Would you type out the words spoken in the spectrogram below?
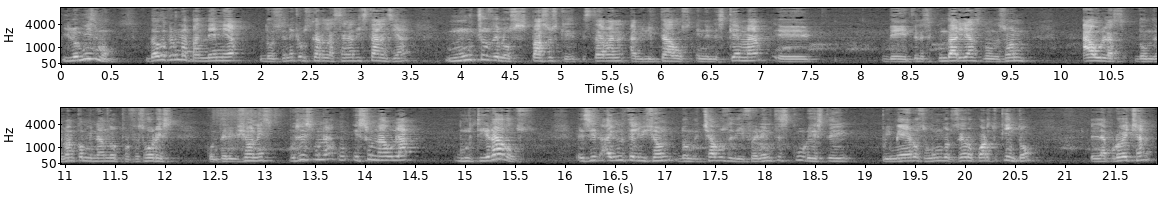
Y lo mismo, dado que era una pandemia donde tenía que buscar la sana distancia, muchos de los espacios que estaban habilitados en el esquema eh, de telesecundarias, donde son aulas donde van combinando profesores con televisiones, pues es, una, es un aula multigrados. Es decir, hay una televisión donde chavos de diferentes este, primero, segundo, tercero, cuarto, quinto, la aprovechan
